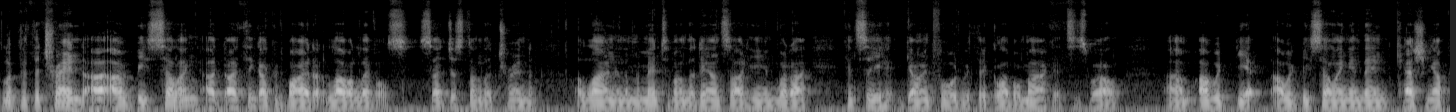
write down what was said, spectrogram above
look with the trend. I, I would be selling. I, I, think I could buy it at lower levels. So just on the trend alone and the momentum on the downside here, and what I can see going forward with the global markets as well, um, I would yeah I would be selling and then cashing up.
